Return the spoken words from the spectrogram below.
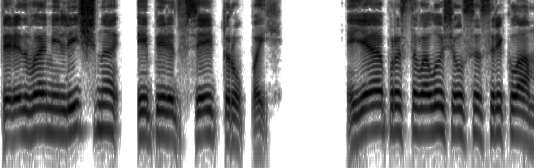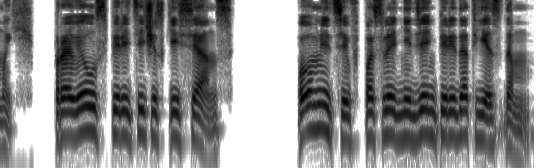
«Перед вами лично и перед всей труппой. Я простоволосился с рекламой, провел спиритический сеанс. Помните, в последний день перед отъездом?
